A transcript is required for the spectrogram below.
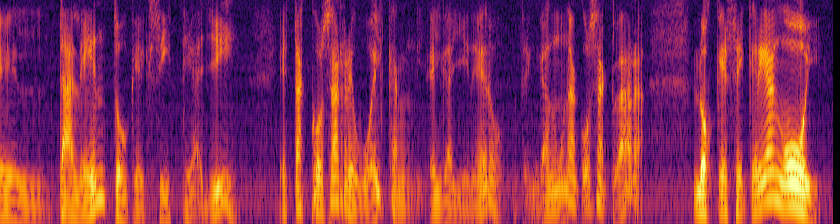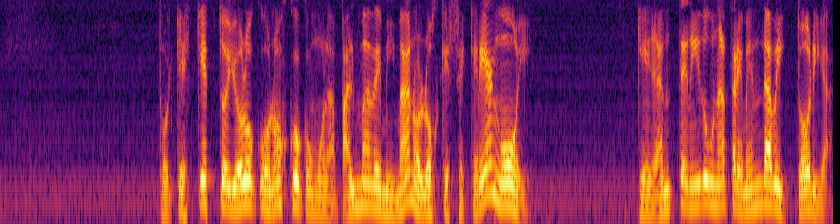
el talento que existe allí. Estas cosas revuelcan el gallinero. Tengan una cosa clara. Los que se crean hoy, porque es que esto yo lo conozco como la palma de mi mano, los que se crean hoy, que han tenido una tremenda victoria,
